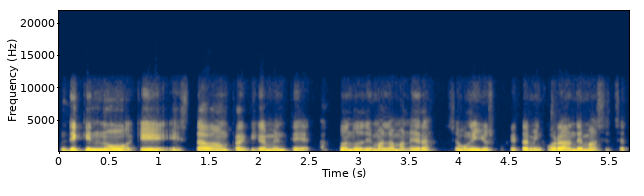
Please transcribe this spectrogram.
de que no, que estaban prácticamente actuando de mala manera, según ellos, porque también cobraban de más, etc.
